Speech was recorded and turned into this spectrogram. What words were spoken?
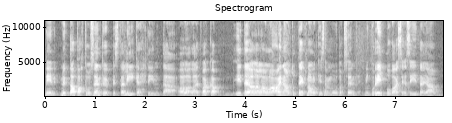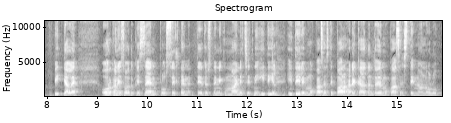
niin nyt tapahtuu sen tyyppistä liikehdintää alalla. Että vaikka IT-alalla ollaan aina oltu teknologisen muutoksen niin kuin riippuvaisia siitä ja pitkälle organisoitukin sen, plus sitten tietysti niin kuin mainitsit, niin ITIL, ITILin mukaisesti, parhaiden käytäntöjen mukaisesti ne on ollut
